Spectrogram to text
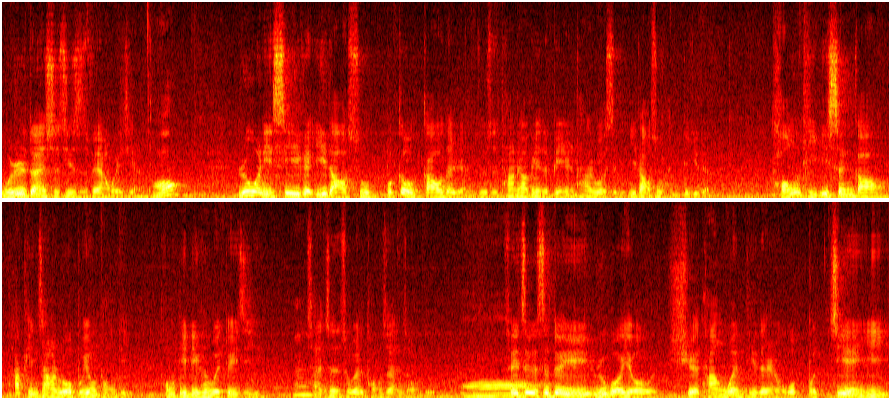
五日断食其实是非常危险的。哦，如果你是一个胰岛素不够高的人，就是糖尿病的病人，他如果是胰岛素很低的，酮体一升高，他平常如果不用酮体，酮体立刻会堆积，产生所谓的酮酸中毒。哦，所以这个是对于如果有血糖问题的人，我不建议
